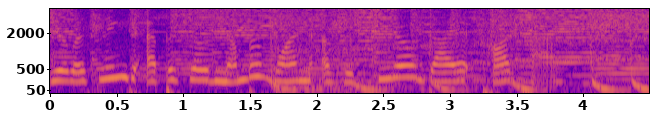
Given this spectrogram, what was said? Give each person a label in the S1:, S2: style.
S1: You're listening to episode number one of the Keto Diet Podcast.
